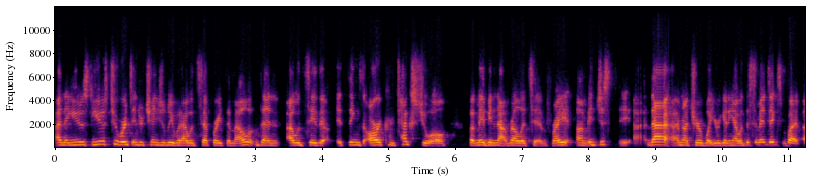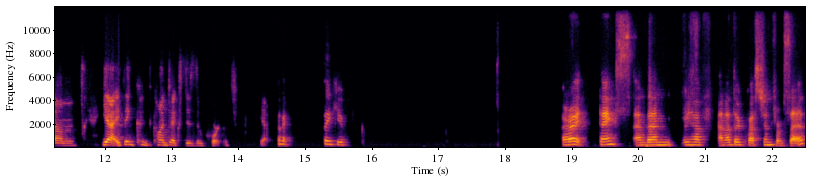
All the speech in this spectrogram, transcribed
and I used use two words interchangeably, but I would separate them out. Then I would say that things are contextual but maybe not relative, right? Um, it just eh, that I'm not sure what you're getting at with the semantics, but um, yeah, I think con- context is important. Yeah. Okay. Thank you All right, thanks. And then we have another question from Seth.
